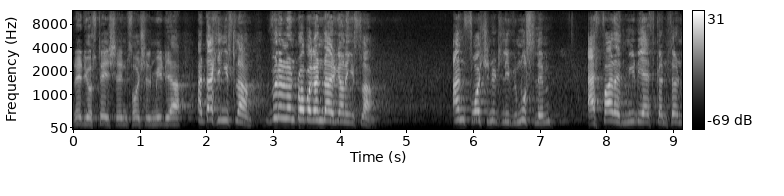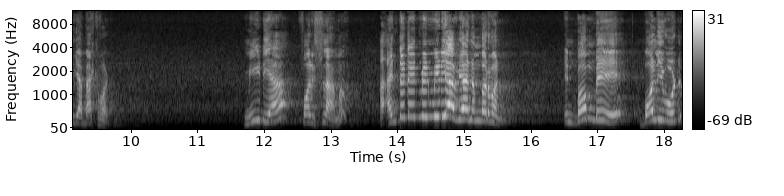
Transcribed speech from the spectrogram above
radio stations, social media, attacking Islam, virulent propaganda regarding Islam. Unfortunately, we Muslim, as far as media is concerned, we are backward. Media for Islam, huh? Uh, entertainment media, we are number one. In Bombay, Bollywood,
